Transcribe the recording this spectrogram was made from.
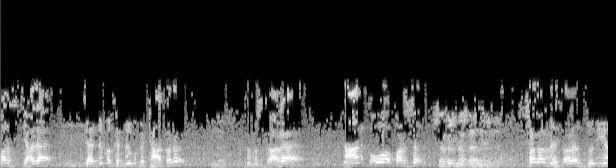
ਪਰਸ ਜ਼ਿਆਦਾ ਜਦ ਨਿਮਕ ਨਿਮਕ ਠਾਕਰ ਨਮਸਕਾਰ ਹੈ। ਨਾਨਕ ਉਹ ਪਰਸ ਸਗਲ ਸਗਲ ਨੇ ਸਾਰਾ ਦੁਨੀਆ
